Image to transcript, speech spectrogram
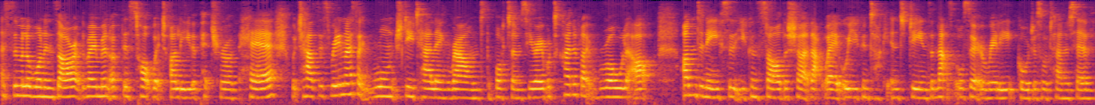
a similar one in Zara at the moment of this top which I'll leave a picture of here which has this really nice like raunch detailing around the bottom so you're able to kind of like roll it up underneath so that you can style the shirt that way or you can tuck it into jeans and that's also a really gorgeous alternative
